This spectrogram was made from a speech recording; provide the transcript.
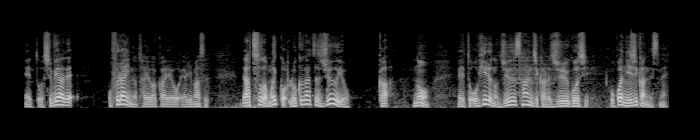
えっ、と、渋谷でオフラインの対話会をやります。で、あとそうだ、もう一個、6月14日の、えっ、と、お昼の13時から15時、ここは2時間ですね。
